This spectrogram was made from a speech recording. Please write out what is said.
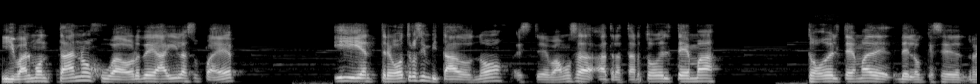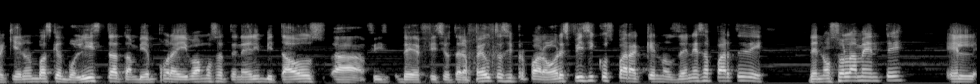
Iván Montano, jugador de Águila Supaep, y entre otros invitados, ¿no? Este, vamos a, a tratar todo el tema todo el tema de, lo que se requiere un basquetbolista. También por ahí vamos a tener invitados de fisioterapeutas y preparadores físicos para que nos den esa parte de, no solamente el,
